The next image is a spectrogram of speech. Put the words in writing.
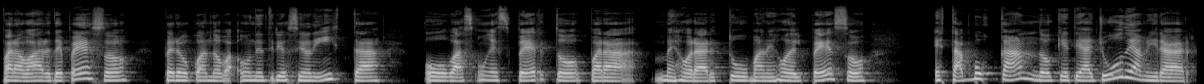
para bajar de peso, pero cuando va un nutricionista o vas un experto para mejorar tu manejo del peso, estás buscando que te ayude a mirar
